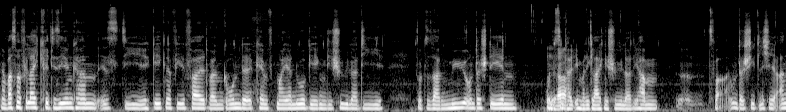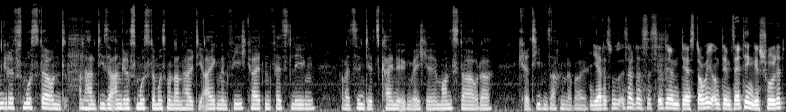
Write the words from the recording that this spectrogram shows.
was man vielleicht kritisieren kann, ist die Gegnervielfalt, weil im Grunde kämpft man ja nur gegen die Schüler, die sozusagen Mühe unterstehen. Und ja. es sind halt immer die gleichen Schüler. Die haben äh, zwar unterschiedliche Angriffsmuster und anhand dieser Angriffsmuster muss man dann halt die eigenen Fähigkeiten festlegen. Aber es sind jetzt keine irgendwelche Monster oder kreativen Sachen dabei. Ja, das ist halt, das ist dem, der Story und dem Setting geschuldet.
